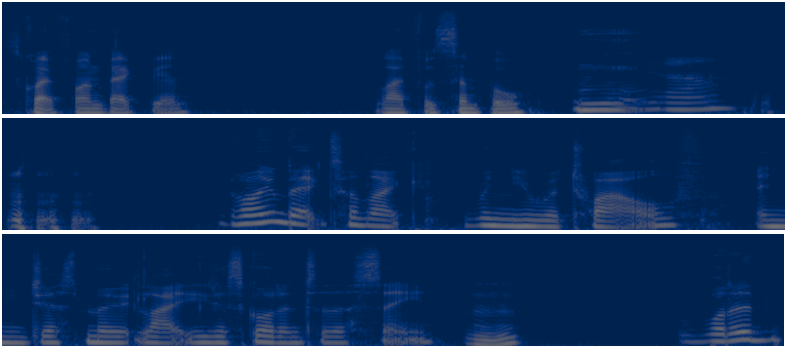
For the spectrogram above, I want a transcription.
it's quite fun back then. Life was simple. Yeah. Going back to like when you were 12 and you just moved, like you just got into the scene, Mm-hmm. what did,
